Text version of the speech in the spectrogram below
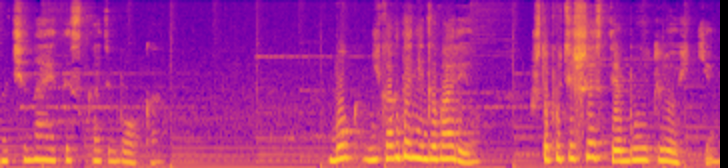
начинает искать Бога. Бог никогда не говорил, что путешествие будет легким,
